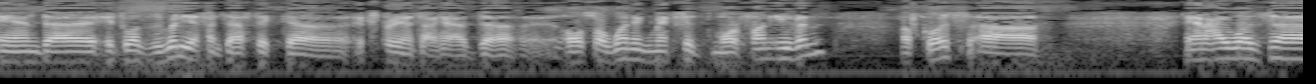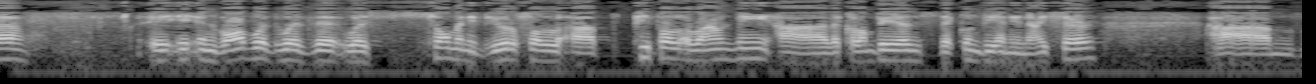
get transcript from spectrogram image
and uh, it was really a fantastic uh, experience I had. Uh, also, winning makes it more fun, even, of course. Uh, and I was uh, involved with with with so many beautiful uh, people around me. Uh the Colombians, they couldn't be any nicer. Um,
